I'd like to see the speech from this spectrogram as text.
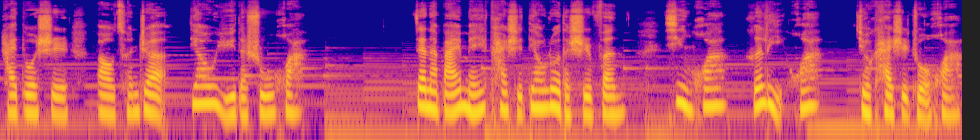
还多是保存着凋余的疏花。在那白梅开始凋落的时分，杏花和李花就开始着花，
